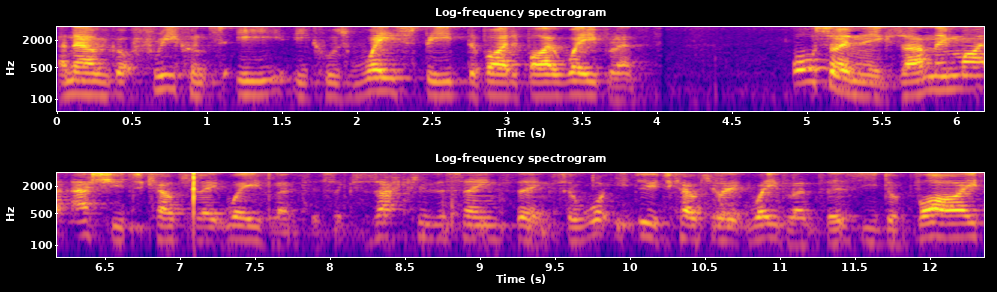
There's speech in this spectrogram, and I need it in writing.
and now we've got frequency E equals wave speed divided by wavelength. Also in the exam, they might ask you to calculate wavelength. It's exactly the same thing. So what you do to calculate wavelength is you divide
